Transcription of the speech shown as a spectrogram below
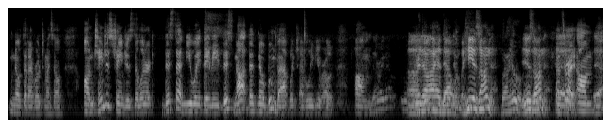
note that I wrote to myself. On Changes Changes, the lyric "This that new wave baby, this not that no boom bap," which I believe you wrote. Um, that right now? Uh, no, I had that one, but he is on that. But I am. He is on that. that's yeah, right. Um, Yeah.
